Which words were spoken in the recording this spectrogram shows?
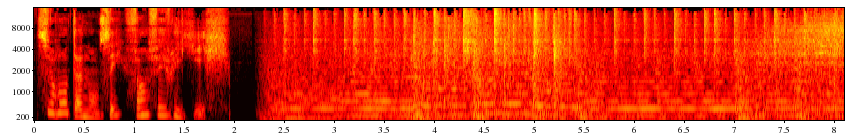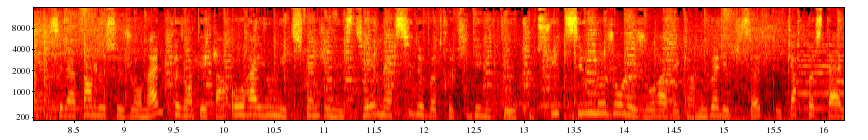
seront annoncés fin février. Ce journal présenté par Young et Tiffany Genestier. Merci de votre fidélité. Tout de suite, Séoul au jour le jour avec un nouvel épisode de Carte Postale.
